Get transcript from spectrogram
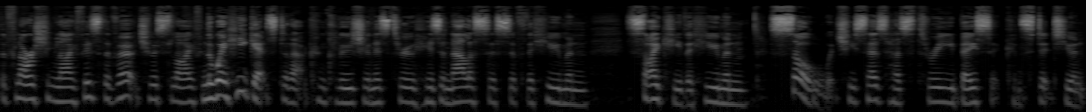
the flourishing life is the virtuous life. And the way he gets to that conclusion is through his analysis of the human psyche, the human soul, which he says has three basic constituent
